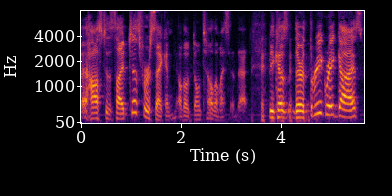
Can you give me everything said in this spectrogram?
Haas to the side just for a second, although don't tell them I said that. Because there are three great guys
